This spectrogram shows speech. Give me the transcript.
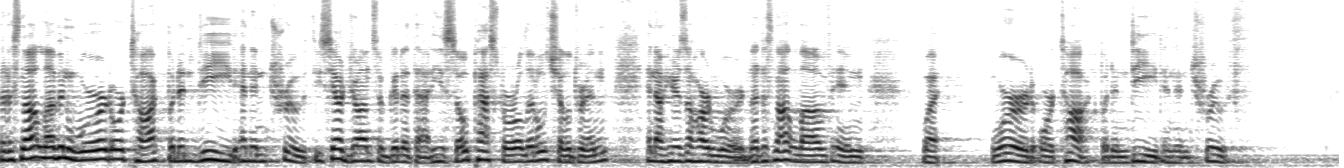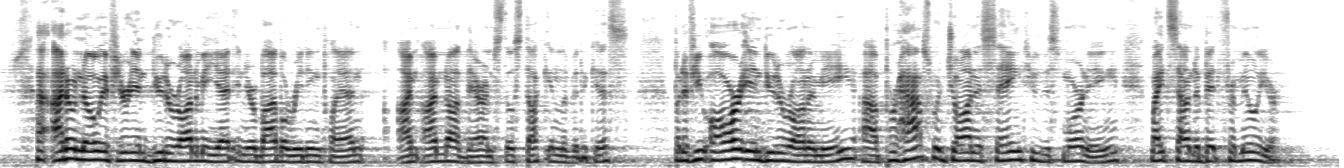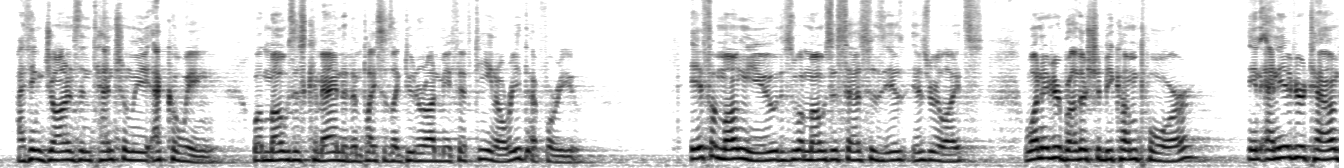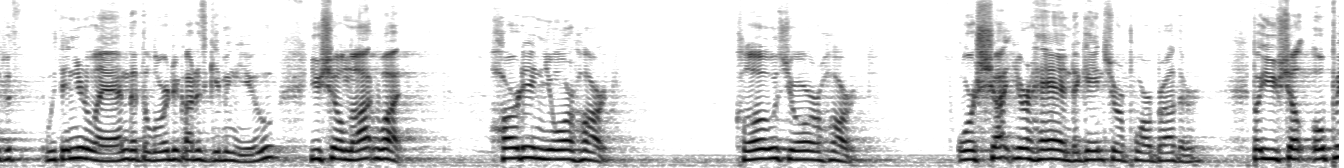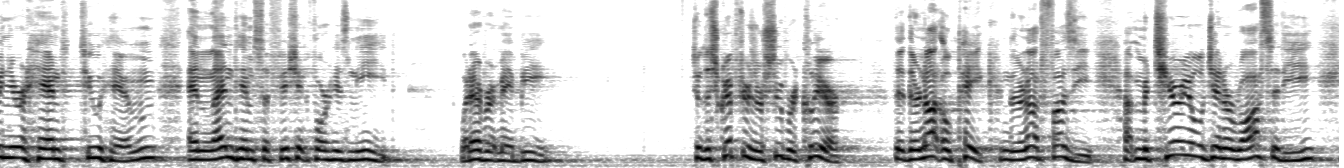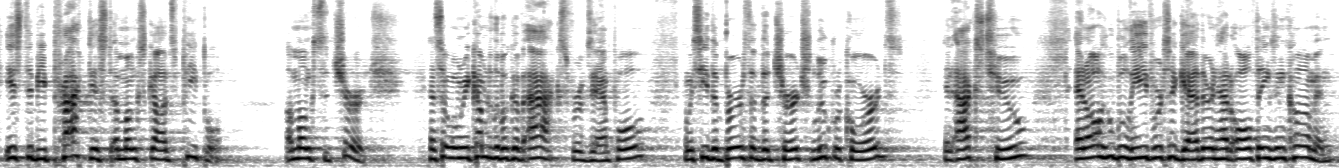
let us not love in word or talk, but in deed and in truth. You see how John's so good at that? He's so pastoral, little children, and now here's a hard word. Let us not love in what? Word or talk, but in deed and in truth. I don't know if you're in Deuteronomy yet in your Bible reading plan. I'm, I'm not there, I'm still stuck in Leviticus. But if you are in Deuteronomy, uh, perhaps what John is saying to you this morning might sound a bit familiar. I think John is intentionally echoing what Moses commanded in places like Deuteronomy 15. I'll read that for you. If among you, this is what Moses says to the Israelites, one of your brothers should become poor in any of your towns with, within your land that the Lord your God is giving you, you shall not what? Harden your heart. Close your heart. Or shut your hand against your poor brother. But you shall open your hand to him and lend him sufficient for his need, whatever it may be. So the scriptures are super clear they're not opaque, and they're not fuzzy. Uh, material generosity is to be practiced amongst God's people, amongst the church. And so when we come to the book of Acts, for example, and we see the birth of the church, Luke records in Acts 2, and all who believed were together and had all things in common.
